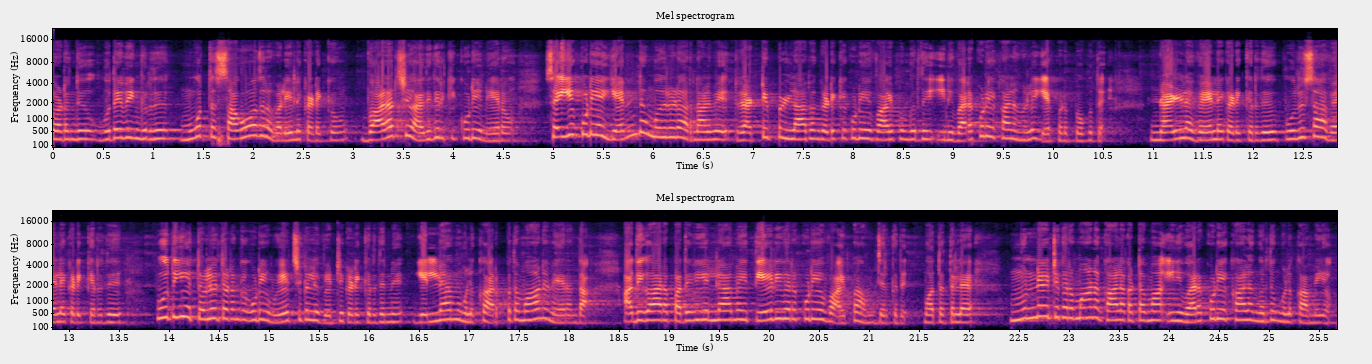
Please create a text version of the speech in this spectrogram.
தொடர்ந்து உதவிங்கிறது மூத்த சகோதர வழியில் கிடைக்கும். வளர்ச்சி அதிகரிக்கக்கூடிய நேரம். செய்யக்கூடிய எந்த முதலீடாக இருந்தாலுமே ரெட்டிப்பு லாபம் கிடைக்கக்கூடிய வாய்ப்புங்கிறது இனி வரக்கூடிய காலங்களில் ஏற்பட போகுது. நல்ல வேலை கிடைக்கிறது புதுசாக வேலை கிடைக்கிறது புதிய தொழில் தொடங்கக்கூடிய முயற்சிகளில் வெற்றி கிடைக்கிறதுன்னு எல்லாம் உங்களுக்கு அற்புதமான நேரம் தான் அதிகார பதவி எல்லாமே தேடி வரக்கூடிய வாய்ப்பு அமைஞ்சிருக்குது. மொத்தத்தில் முன்னேற்றகரமான காலகட்டமாக இனி வரக்கூடிய காலங்கிறது உங்களுக்கு அமையும்.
